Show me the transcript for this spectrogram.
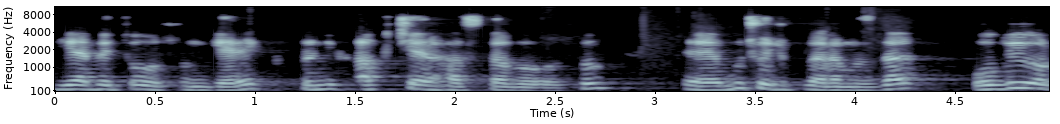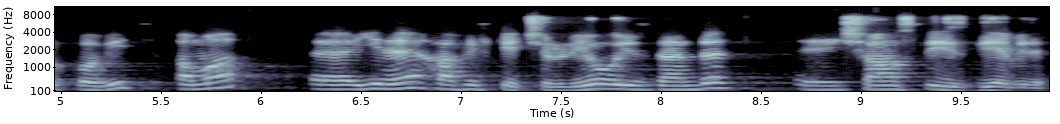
diyabeti olsun, gerek kronik akciğer hastalığı olsun e, bu çocuklarımızda oluyor COVID ama e, yine hafif geçiriliyor. O yüzden de e, şanslıyız diyebiliriz.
